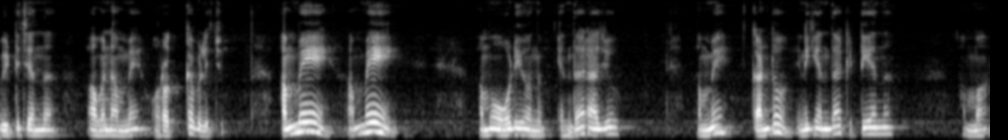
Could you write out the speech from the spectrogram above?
വീട്ടിൽ ചെന്ന് അവൻ അമ്മയെ ഉറക്ക വിളിച്ചു. അമ്മേ അമ്മേ. അമ്മ ഓടി വന്നു. എന്താ രാജു? അമ്മേ കണ്ടോ? എനിക്ക് എന്താ കിട്ടിയെന്ന്? അമ്മ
